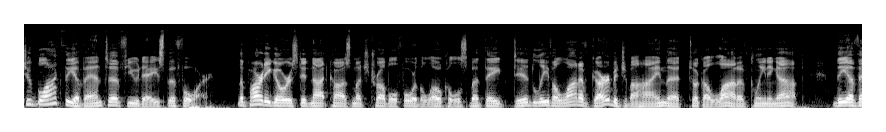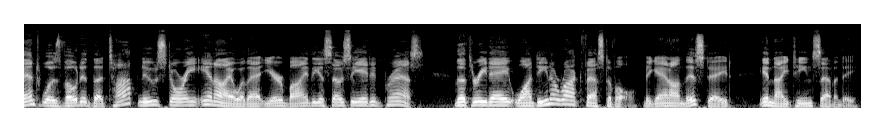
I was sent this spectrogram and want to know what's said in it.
to block the event a few days before. The partygoers did not cause much trouble for the locals, but they did leave a lot of garbage behind that took a lot of cleaning up. The event was voted the top news story in Iowa that year by the Associated Press. The three day Wadena Rock Festival began on this date in 1970.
